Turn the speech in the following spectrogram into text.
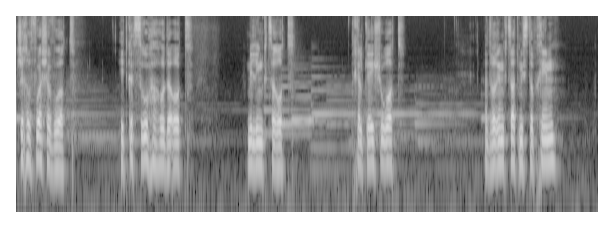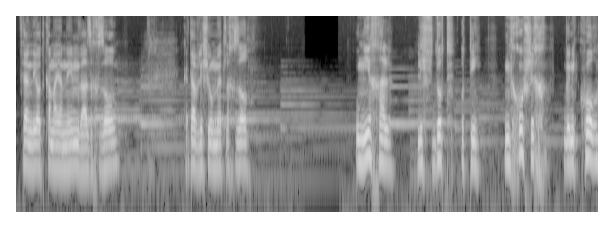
כשחלפו השבועות, התקצרו ההודעות, מילים קצרות, חלקי שורות. הדברים קצת מסתבכים, תן לי עוד כמה ימים ואז אחזור. כתב לי שהוא מת לחזור. ומי יכל לפדות אותי מחושך ומקור,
